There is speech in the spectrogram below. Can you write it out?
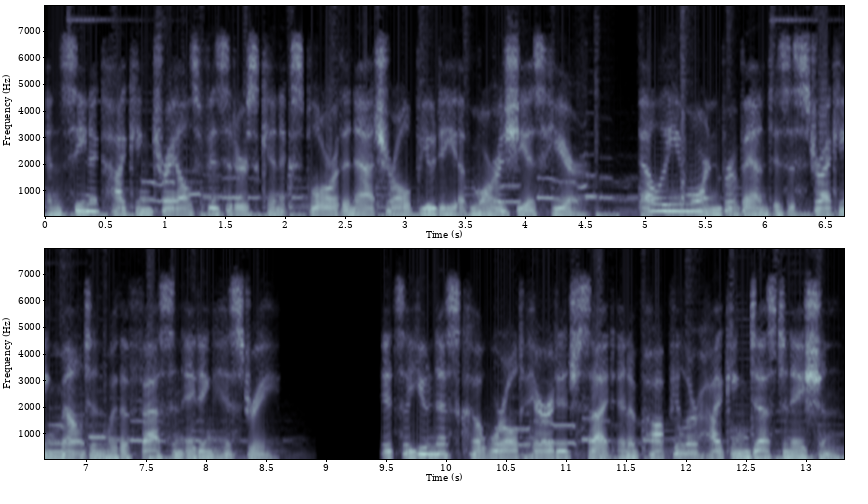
and scenic hiking trails visitors can explore the natural beauty of Mauritius here. Le Morne Brabant is a striking mountain with a fascinating history. It's a UNESCO World Heritage Site and a popular hiking destination.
